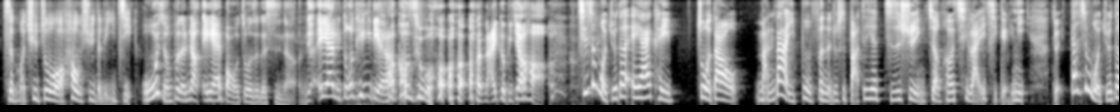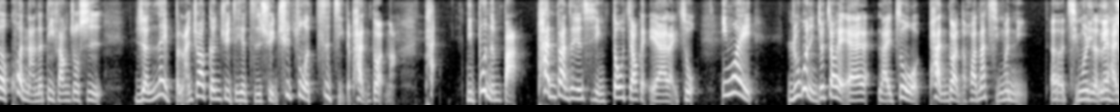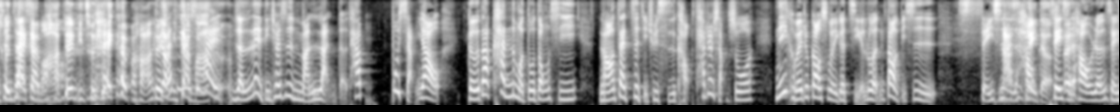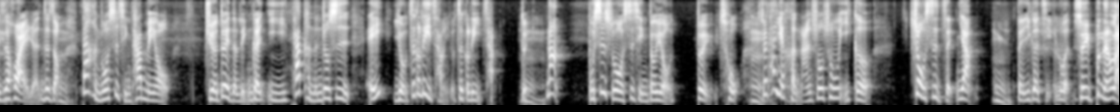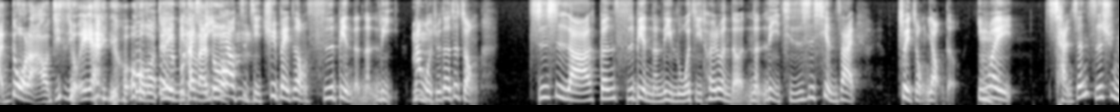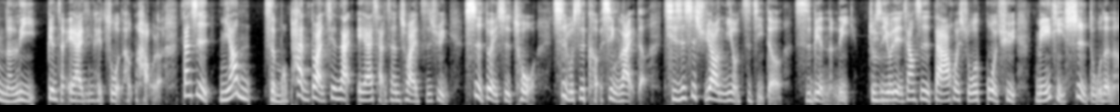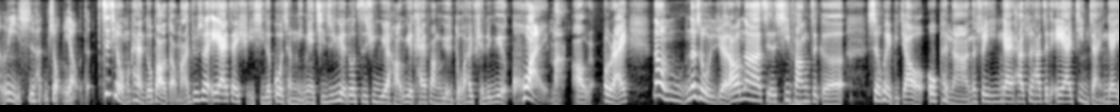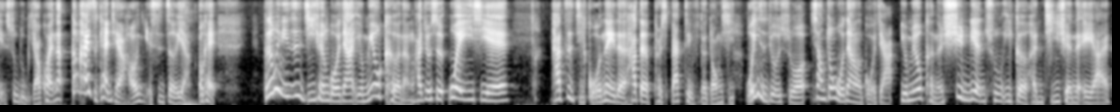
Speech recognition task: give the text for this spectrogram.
怎么去做后续的理解？我为什么不能让 AI 帮我做这个事呢？你 AI 你多听一点，然后告诉我 哪一个比较好。其实我觉得 AI 可以做到。蛮大一部分的，就是把这些资讯整合起来一起给你，对。但是我觉得困难的地方就是，人类本来就要根据这些资讯去做自己的判断嘛。他，你不能把判断这件事情都交给 AI 来做，因为如果你就交给 AI 来做判断的话，那请问你，呃，请问人类还存在干嘛？对，你存在干嘛？对？但是现在人类的确是蛮懒的，他不想要得到看那么多东西，然后再自己去思考，他就想说，你可不可以就告诉我一个结论，到底是谁是好的，谁是好人，谁、欸、是坏人？这种、嗯，但很多事情他没有绝对的零跟一，他可能就是，哎、欸，有这个立场，有这个立场。对、嗯，那不是所有事情都有对与错、嗯，所以他也很难说出一个就是怎样嗯。的一个结论、嗯，所以不能懒惰啦哦，即使有 AI 有，对对对，就是、不能懒惰，你还是应该要自己具备这种思辨的能力、嗯。那我觉得这种知识啊，跟思辨能力、逻辑推论的能力，其实是现在最重要的，因为。产生资讯能力变成 AI 已经可以做得很好了，但是你要怎么判断现在 AI 产生出来资讯是对是错，是不是可信赖的？其实是需要你有自己的思辨能力。就是有点像是大家会说，过去媒体试读的能力是很重要的。之前我们看很多报道嘛，就是说 AI 在学习的过程里面，其实越多资讯越好，越开放越多，它学得越快嘛。哦，Alright，那我那时候我就觉得，哦，那是西方这个社会比较 open 啊，那所以应该他说他这个 AI 进展应该也速度比较快。那刚开始看起来好像也是这样，OK。可是问题是集权国家有没有可能，他就是为一些。他自己国内的他的 perspective 的东西，我意思就是说，像中国这样的国家，有没有可能训练出一个很集权的 AI？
